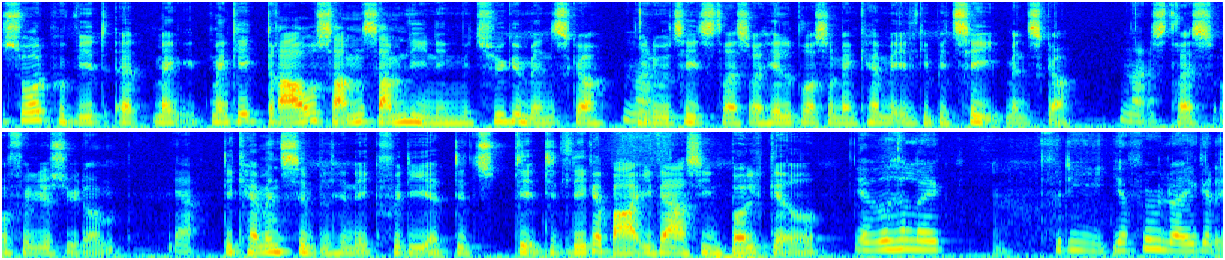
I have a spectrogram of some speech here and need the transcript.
sort på hvidt, at man, man kan ikke drage samme sammenligning med tykke mennesker, Nej. minoritetsstress og helbred, som man kan med LGBT-mennesker, Nej. stress og følgesygdom. Ja. Det kan man simpelthen ikke, fordi at det, det, det ligger bare i hver sin boldgade. Jeg ved heller ikke, fordi jeg føler ikke, at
